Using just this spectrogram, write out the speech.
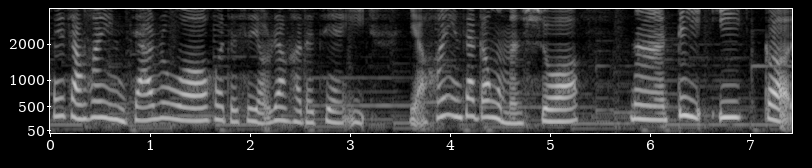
非常欢迎你加入哦。或者是有任何的建议，也欢迎再跟我们说。那第一个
